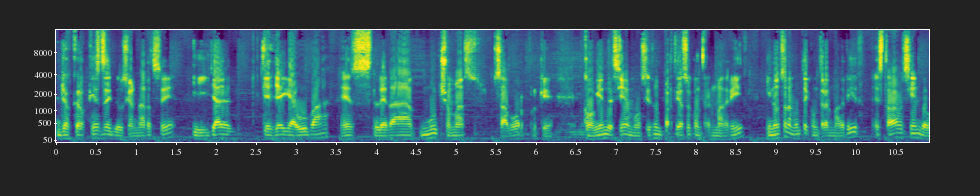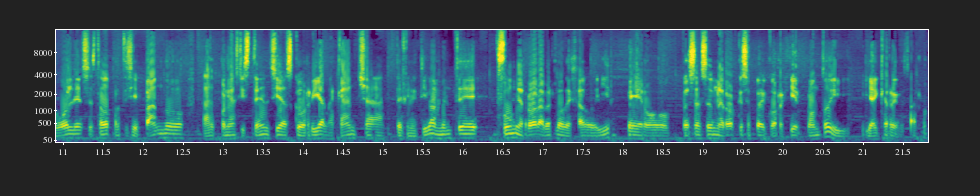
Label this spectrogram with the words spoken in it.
yo creo que es de ilusionarse y ya que llegue a Uva es, le da mucho más sabor porque, como bien decíamos, hizo un partidazo contra el Madrid y no solamente contra el Madrid, estaba haciendo goles, estaba participando, ah, ponía asistencias, corría la cancha. Definitivamente fue un error haberlo dejado ir, pero pues ese es un error que se puede corregir pronto y, hay que regresarlo.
